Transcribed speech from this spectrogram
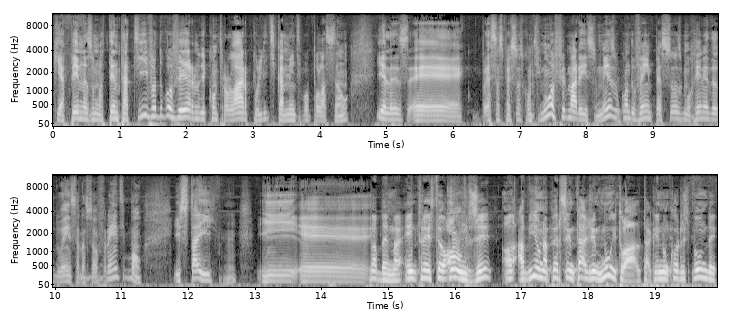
que é apenas uma tentativa do governo de controlar politicamente a população, e eles é, essas pessoas continuam a afirmar isso, mesmo quando vêm pessoas morrerem da doença na sua frente, bom, isso está aí. Né? E, é... Vabbè, ma entre estes 11 havia uma percentagem muito alta que não corresponde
